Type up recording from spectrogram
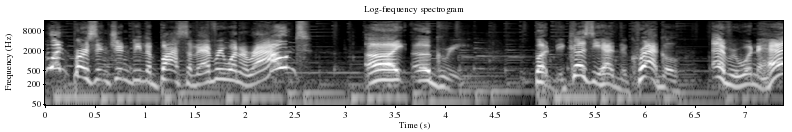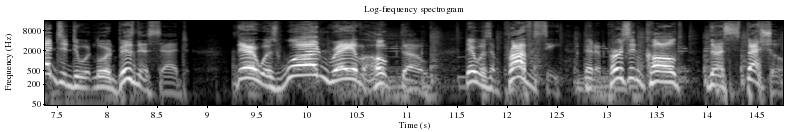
one person shouldn't be the boss of everyone around? I agree. But because he had the Kragle, everyone had to do what Lord Business said. There was one ray of hope, though. There was a prophecy that a person called the Special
